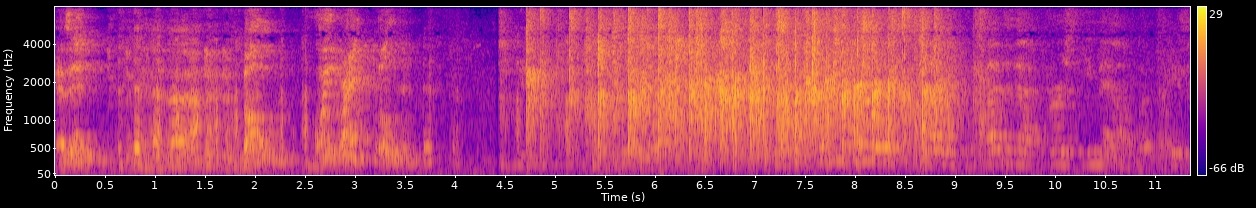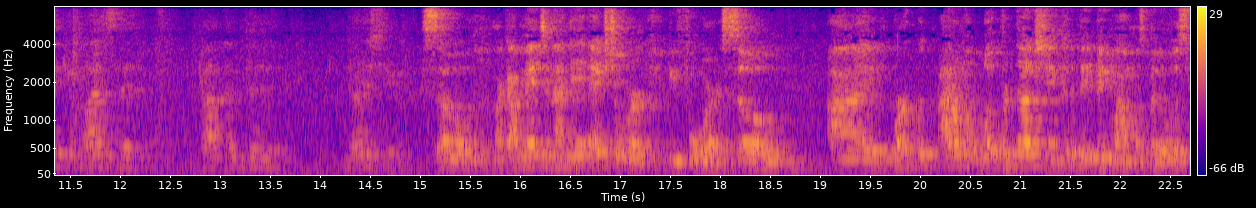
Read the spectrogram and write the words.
That's it. Boom. Quick, right? Boom. Led to that first email. What, what do you think it was that got them to notice you? So, like I mentioned, I did extra work before. So I worked with, I don't know what production, could have been Big Mamas, but it was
